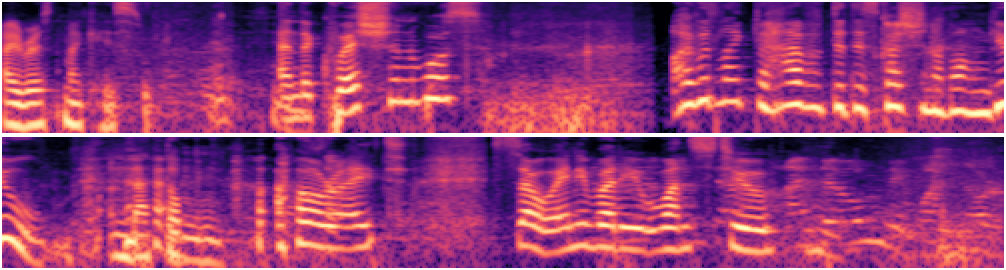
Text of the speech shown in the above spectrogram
I rest my case. And the question was? I would like to have the discussion among you on that topic. All right. So anybody wants to? I'm the only one, or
